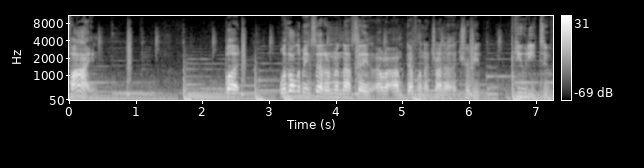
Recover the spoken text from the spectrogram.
fine. But with all that being said, I'm not saying I'm definitely not trying to attribute beauty to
